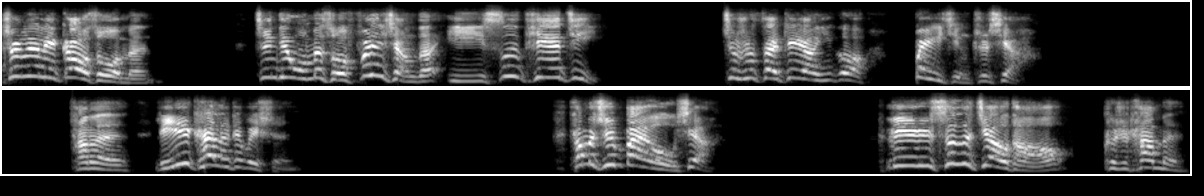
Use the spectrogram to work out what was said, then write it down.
圣经里告诉我们，今天我们所分享的以斯帖记，就是在这样一个背景之下，他们离开了这位神，他们去拜偶像，屡次的教导，可是他们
